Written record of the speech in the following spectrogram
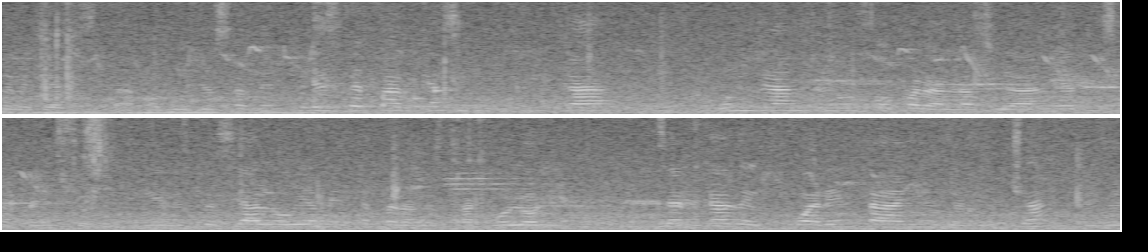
de Bellavista, orgullosamente. Este parque significa un gran triunfo para la ciudadanía tizapense y en especial obviamente para nuestra colonia. Cerca de 40 años de lucha, desde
